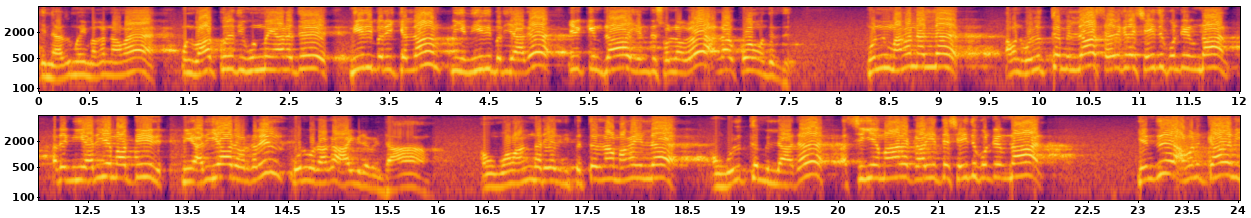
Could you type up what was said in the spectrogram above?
என் அருமை மகன் அவன். உன் வாக்குறுதி உண்மையானது. நீதிபதிக்கெல்லாம் நீங்க நீதிபதியாக இருக்கின்றா என்று சொல்ல அல்லாஹ் கோபம் வந்துருது உன் மகன் அல்ல. அவன் ஒழுக்கமில்லா செயல்களை செய்து கொண்டிருந்தான். அதை நீ அறிய மாட்டீர். நீ அறியாதவர்களில் ஒருவராக ஆய்விட வேண்டாம். அவன் மகன் கிடையாது. நீ பெற்றதுனா மகன் இல்ல. அவன் ஒழுக்கம் இல்லாத அசிங்கமான காரியத்தை செய்து கொண்டிருந்தான். என்று அவனுக்காக நீ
